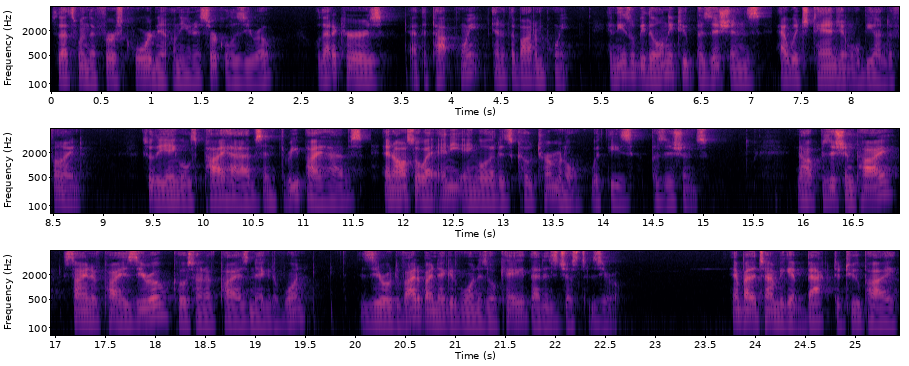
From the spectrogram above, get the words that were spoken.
So that's when the first coordinate on the unit circle is 0. Well, that occurs at the top point and at the bottom point. And these will be the only two positions at which tangent will be undefined. So the angles pi halves and 3 pi halves, and also at any angle that is coterminal with these positions. Now position pi, sine of pi is 0, cosine of pi is negative 1. 0 divided by negative 1 is okay, that is just 0. And by the time we get back to 2 pi,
